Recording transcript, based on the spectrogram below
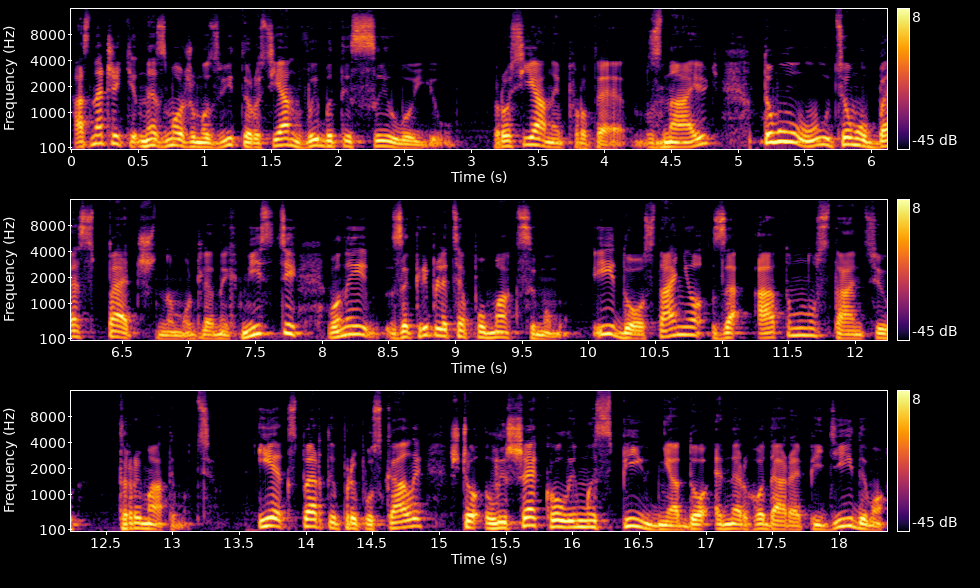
а значить, не зможемо звідти росіян вибити силою. Росіяни про те знають, тому у цьому безпечному для них місці вони закріпляться по максимуму і до останнього за атомну станцію триматимуться. І експерти припускали, що лише коли ми з півдня до Енергодара підійдемо,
